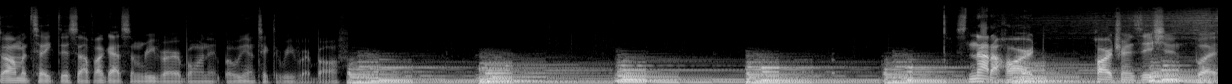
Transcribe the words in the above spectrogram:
So I'm gonna take this off. I got some reverb on it, but we're gonna take the reverb off. It's not a hard, hard transition, but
